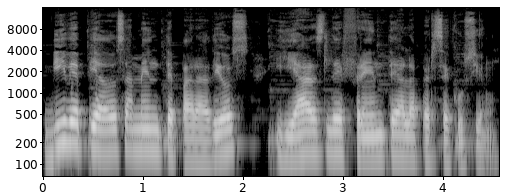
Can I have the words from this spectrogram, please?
Vive piadosamente para Dios y hazle frente a la persecución.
